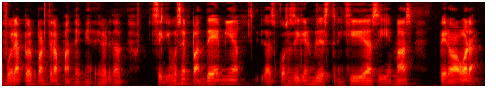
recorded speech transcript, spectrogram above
Fue la peor parte de la pandemia, de verdad. Seguimos en pandemia, las cosas siguen restringidas y demás, pero ahora,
